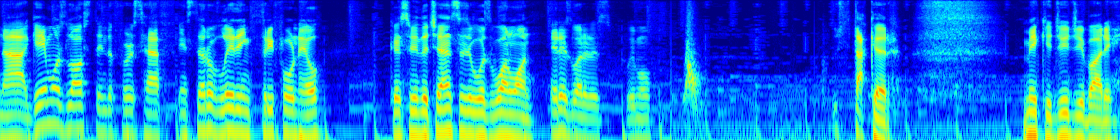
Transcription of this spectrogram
Nah, game was lost in the first half. Instead of leading 3-4 0, considering the chances it was 1-1. It is what it is. We move. Stacker. Mickey, GG, buddy.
